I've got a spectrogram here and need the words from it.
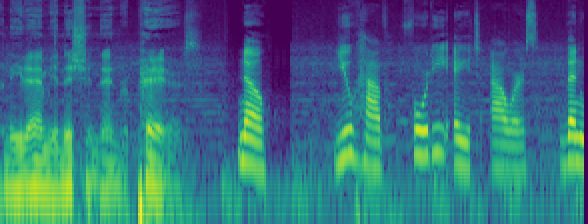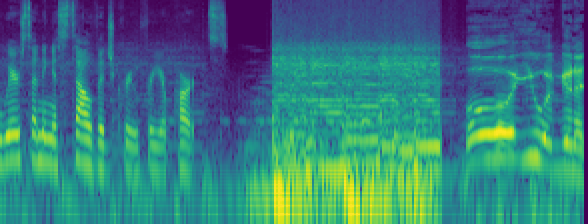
I need ammunition and repairs. No. You have 48 hours. Then we're sending a salvage crew for your parts. Boy, you are gonna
